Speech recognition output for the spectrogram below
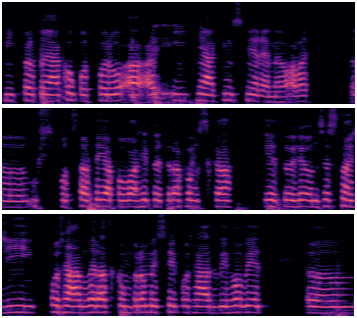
mít pro to nějakou podporu a, a jít nějakým směrem, jo, ale uh, už z podstaty a povahy Petra Fouska je to, že on se snaží pořád hledat kompromisy, pořád vyhovět uh,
